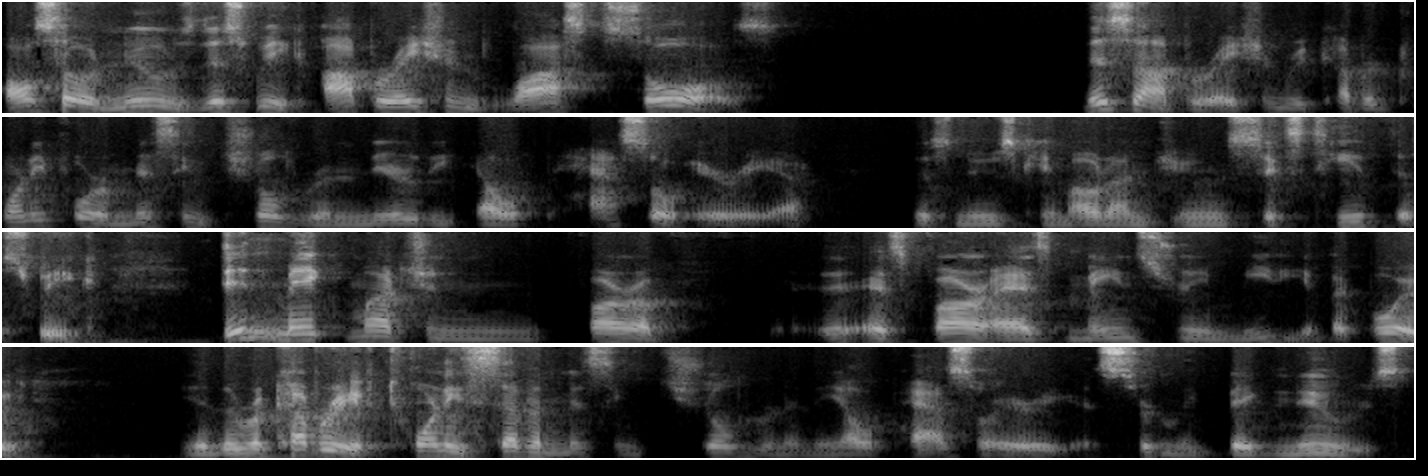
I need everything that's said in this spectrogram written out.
also news this week: Operation Lost Souls this operation recovered 24 missing children near the El Paso area. This news came out on June 16th this week. Didn't make much in far of as far as mainstream media, but boy, you know, the recovery of 27 missing children in the El Paso area is certainly big news.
